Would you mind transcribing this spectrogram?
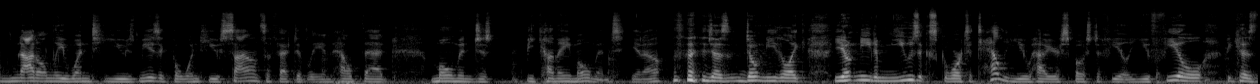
not only when to use music, but when to use silence effectively and help that moment just become a moment. You know, doesn't don't need like you don't need a music score to tell you how you're supposed to feel. You feel because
